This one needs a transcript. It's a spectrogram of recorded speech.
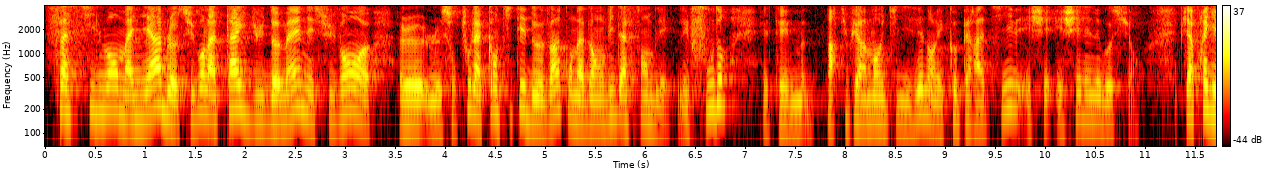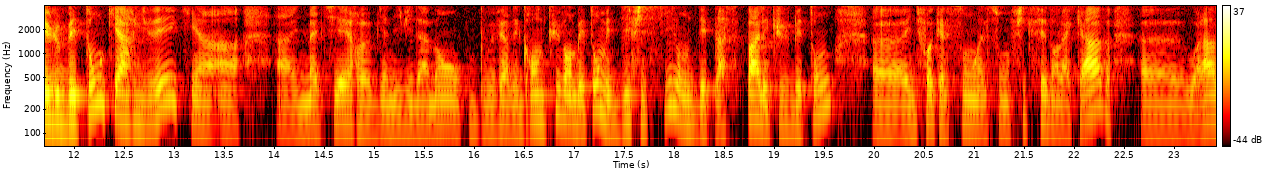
facilement maniable suivant la taille du domaine et suivant euh, surtout la quantité de vin qu'on avait envie d'assembler. Les foudres étaient particulièrement utilisées dans les coopératives et chez, les négociants. Puis après, il y a eu le béton qui est arrivé, qui est un, une matière, euh, bien évidemment, on pouvait faire des grandes cuves en béton, mais difficile. On ne déplace pas les cuves béton euh, une fois qu'elles sont, elles sont fixées dans la cave, voilà,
